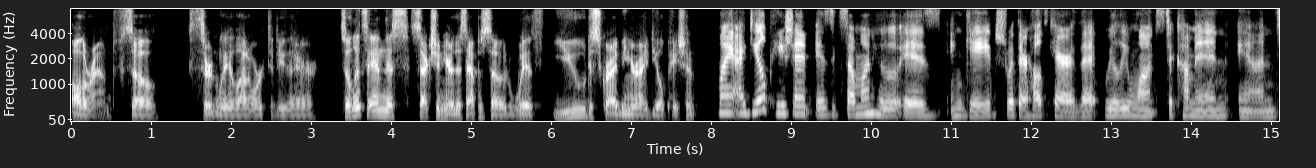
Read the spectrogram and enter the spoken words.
all around. So, certainly a lot of work to do there. So let's end this section here, this episode, with you describing your ideal patient. My ideal patient is someone who is engaged with their healthcare that really wants to come in and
